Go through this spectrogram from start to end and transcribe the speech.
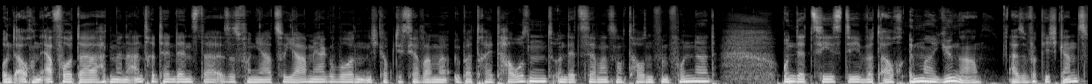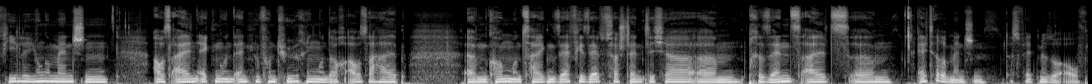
Und auch in Erfurt, da hatten wir eine andere Tendenz, da ist es von Jahr zu Jahr mehr geworden. Ich glaube, dieses Jahr waren wir über 3000 und letztes Jahr waren es noch 1500. Und der CSD wird auch immer jünger. Also wirklich ganz viele junge Menschen aus allen Ecken und Enden von Thüringen und auch außerhalb ähm, kommen und zeigen sehr viel selbstverständlicher ähm, Präsenz als ähm, ältere Menschen. Das fällt mir so auf.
